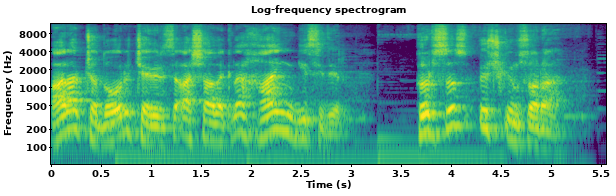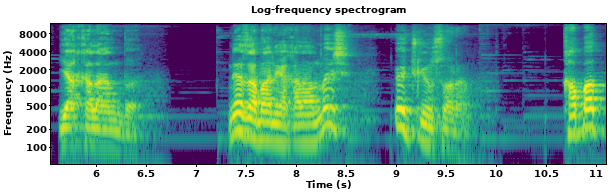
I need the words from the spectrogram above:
Arapça doğru çevirisi aşağıdakiler hangisidir? Hırsız 3 gün sonra yakalandı. Ne zaman yakalanmış? 3 gün sonra. Kabat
